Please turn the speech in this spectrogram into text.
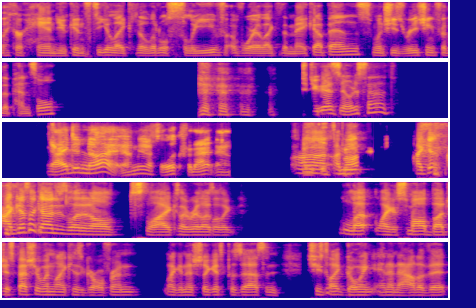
like her hand, you can see like the little sleeve of where like the makeup ends when she's reaching for the pencil. Did you guys notice that? I did not. I'm gonna have to look for that now. Uh, I mean, I guess I guess I kind of just let it all slide because I realized I was like, let like a small budget, especially when like his girlfriend like initially gets possessed and she's like going in and out of it.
